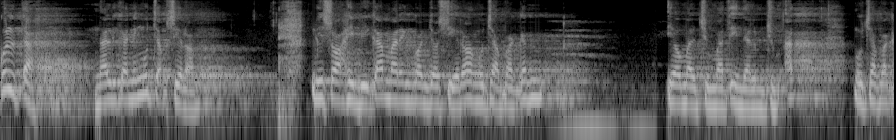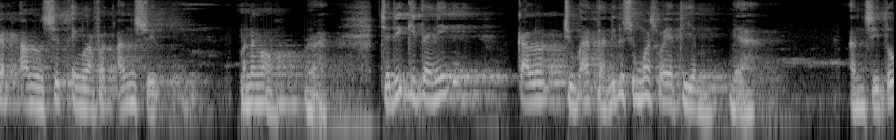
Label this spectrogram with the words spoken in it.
qulta nalikane ngucap sira li sahibika maring kanca sira ngucapaken yaumal jumat ing dalam Jumat ngucapaken ansit ing lafat ansit menengok. Nah, jadi kita ini kalau Jumatan itu semua supaya diem ya. Ansitu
